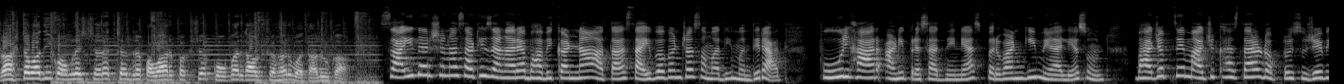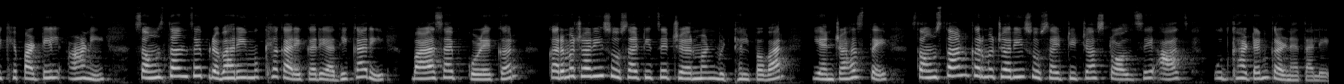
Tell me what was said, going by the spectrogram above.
राष्ट्रवादी काँग्रेस शरदचंद्र पवार पक्ष कोपरगाव शहर व तालुका. साई दर्शनासाठी जाणाऱ्या भाविकांना आता साईबाबांच्या समाधी मंदिरात फूल हार आणि प्रसाद नेण्यास परवानगी मिळाली असून भाजपचे माजी खासदार डॉक्टर सुजय विखे पाटील आणि संस्थांचे प्रभारी मुख्य कार्यकारी अधिकारी बाळासाहेब कोळेकर कर्मचारी सोसायटीचे चेअरमन विठ्ठल पवार यांच्या हस्ते संस्थान कर्मचारी सोसायटीच्या स्टॉलचे आज उद्घाटन करण्यात आले.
